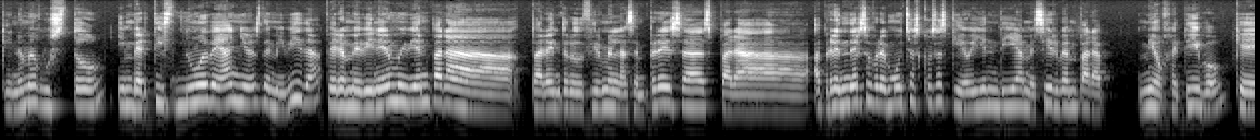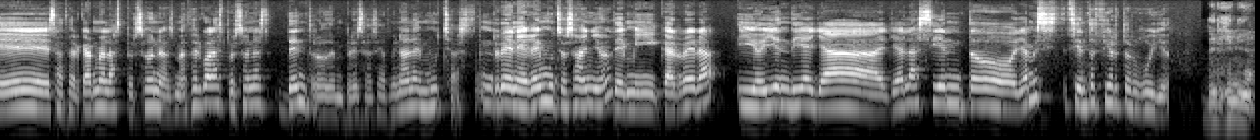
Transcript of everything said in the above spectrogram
que no me gustó. Invertí nueve años de mi vida, pero me vinieron muy bien para, para introducirme en las empresas, para aprender sobre muchas cosas que hoy en día me sirven para mi objetivo, que es acercarme a las personas. Me acerco a las personas dentro de empresas y al final hay muchas. Renegué muchos años de mi carrera y hoy en día ya, ya la siento, ya me siento cierto orgullo. Virginia,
